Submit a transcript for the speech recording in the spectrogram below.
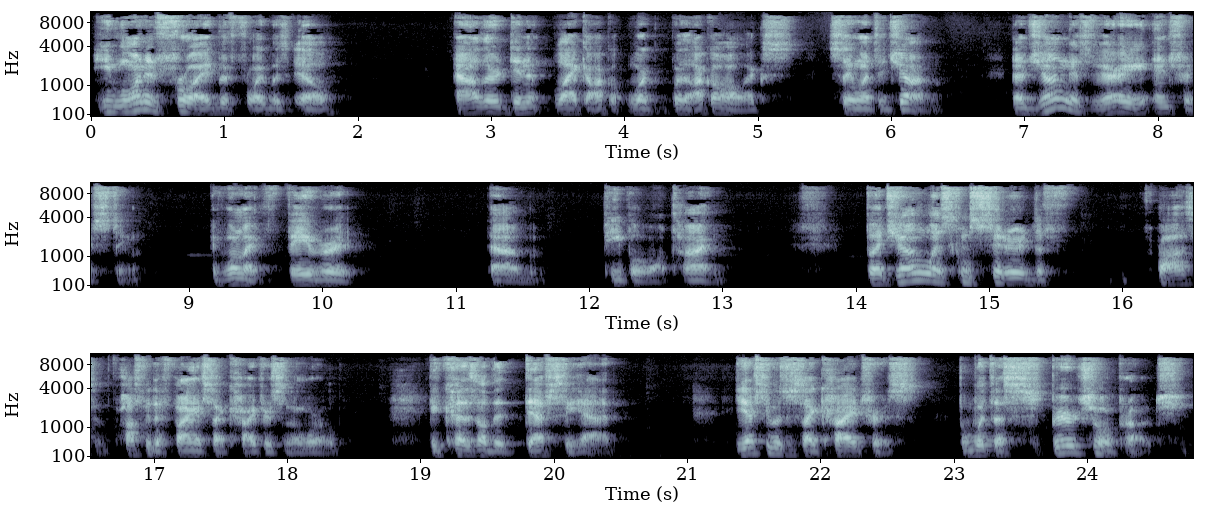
he wanted Freud, but Freud was ill. Adler didn't like alcohol, work with alcoholics, so he went to Jung. Now, Jung is very interesting. It's one of my favorite um, people of all time. But Jung was considered the possibly the finest psychiatrist in the world because of the deaths he had. Yes, he was a psychiatrist, but with a spiritual approach,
